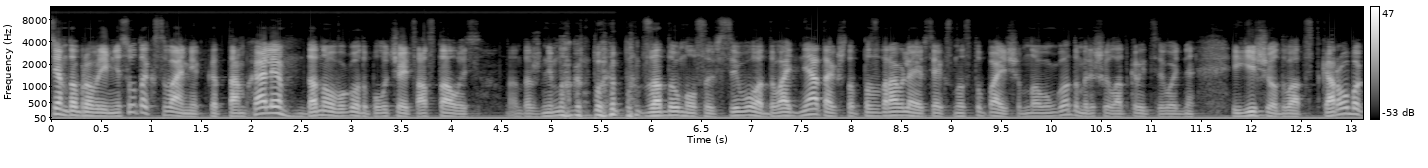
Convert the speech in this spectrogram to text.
Всем доброго времени суток, с вами Катамхали. До Нового года, получается, осталось, а, даже немного подзадумался, всего два дня, так что поздравляю всех с наступающим Новым годом. Решил открыть сегодня еще 20 коробок.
